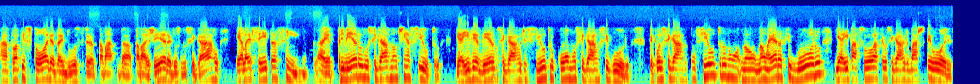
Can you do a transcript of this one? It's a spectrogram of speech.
a própria história da indústria taba da tabageira, do, do cigarro, ela é feita assim. É, primeiro, o cigarro não tinha filtro. E aí venderam o cigarro de filtro como um cigarro seguro. Depois o cigarro com filtro não, não, não era seguro e aí passou a ser o cigarro de baixos teores.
